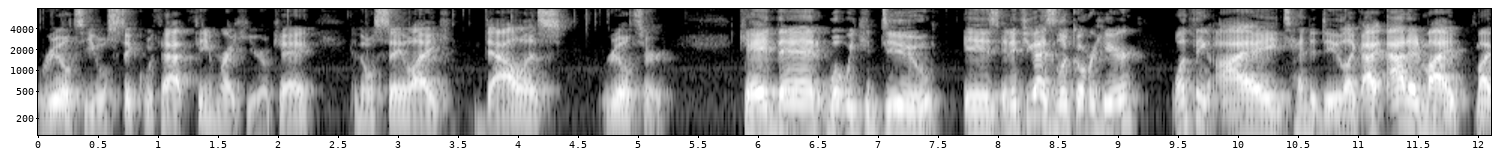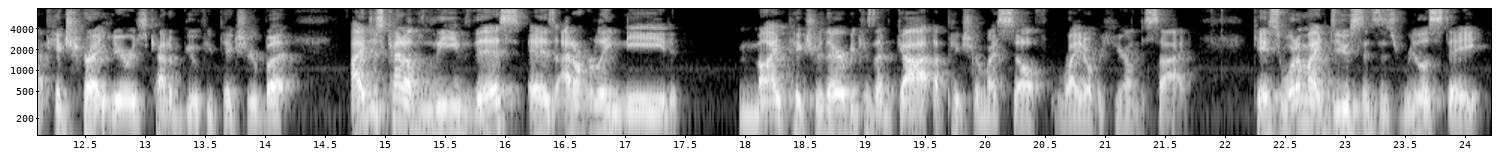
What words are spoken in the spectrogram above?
Realty We'll stick with that theme right here. Okay, and they'll say like Dallas Realtor Okay, then what we could do is and if you guys look over here one thing I tend to do like I added my my picture right here which is kind of goofy picture but I just kind of leave this as I don't really need my picture there because I've got a picture of myself right over here on the side. Okay, so what I might do since it's real estate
